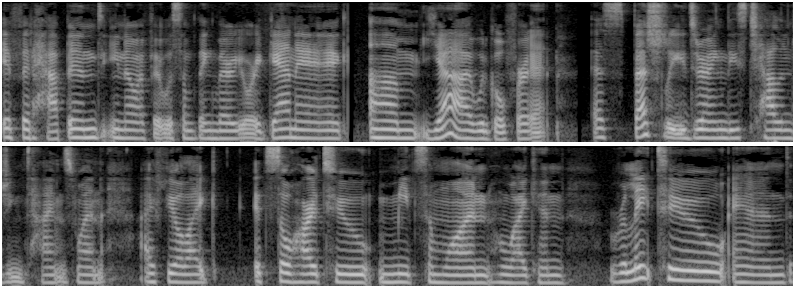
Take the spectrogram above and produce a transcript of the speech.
if it happened, you know, if it was something very organic, um yeah, I would go for it. Especially during these challenging times when I feel like it's so hard to meet someone who I can relate to and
